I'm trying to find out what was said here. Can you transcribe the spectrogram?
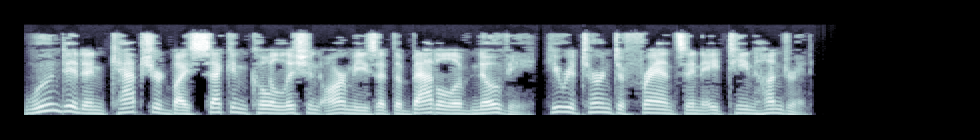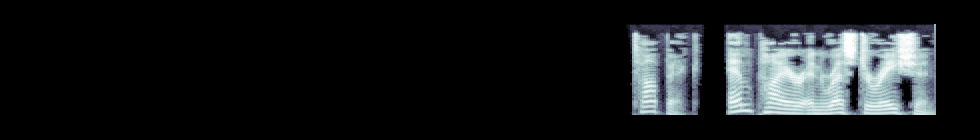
Wounded and captured by Second Coalition armies at the Battle of Novi, he returned to France in 1800. Empire and Restoration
